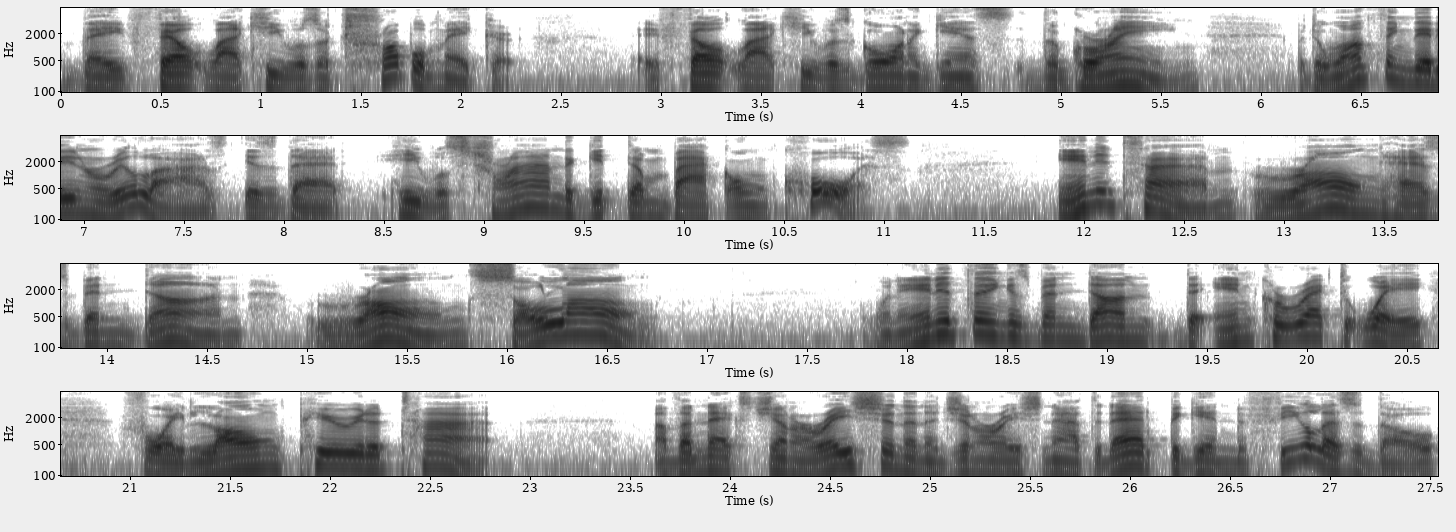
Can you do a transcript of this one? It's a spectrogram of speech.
they felt like he was a troublemaker. They felt like he was going against the grain. But the one thing they didn't realize is that he was trying to get them back on course. Anytime wrong has been done wrong so long, when anything has been done the incorrect way for a long period of time, uh, the next generation and the generation after that begin to feel as though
